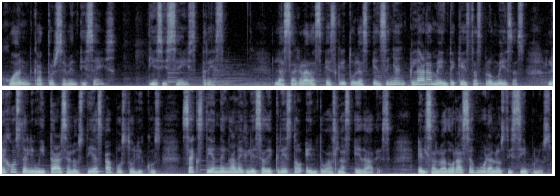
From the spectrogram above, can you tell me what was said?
Juan 14, 26, 16, 13. Las sagradas escrituras enseñan claramente que estas promesas, lejos de limitarse a los días apostólicos, se extienden a la iglesia de Cristo en todas las edades. El Salvador asegura a los discípulos,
